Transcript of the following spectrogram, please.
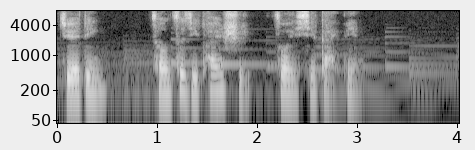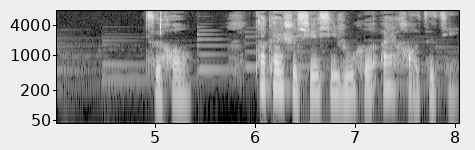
决定。从自己开始做一些改变。此后，他开始学习如何爱好自己，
